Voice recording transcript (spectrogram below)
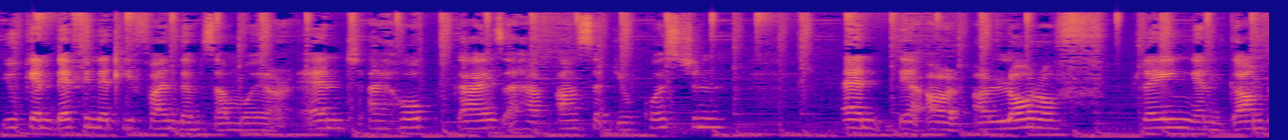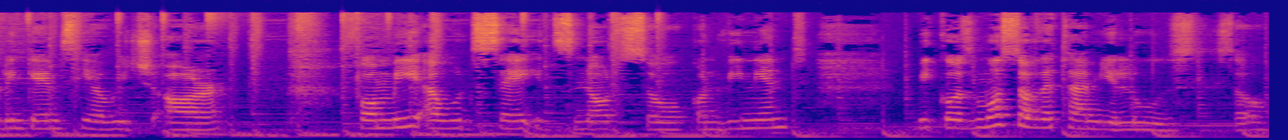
you can definitely find them somewhere. And i hope guys i have answered your question. And there are a lot of playing and gambling games here which are for me i would say it's not so convenient because most of the time you lose. So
